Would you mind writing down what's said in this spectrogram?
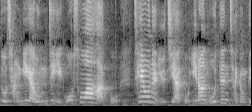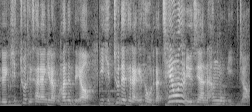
또 장기가 움직이고 소화하고 체온을 유지하고 이런 모든 작용들을 기초대사량이라고 하는데요. 이 기초대사량에서 우리가 체온을 유지하는 항목이 있죠.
